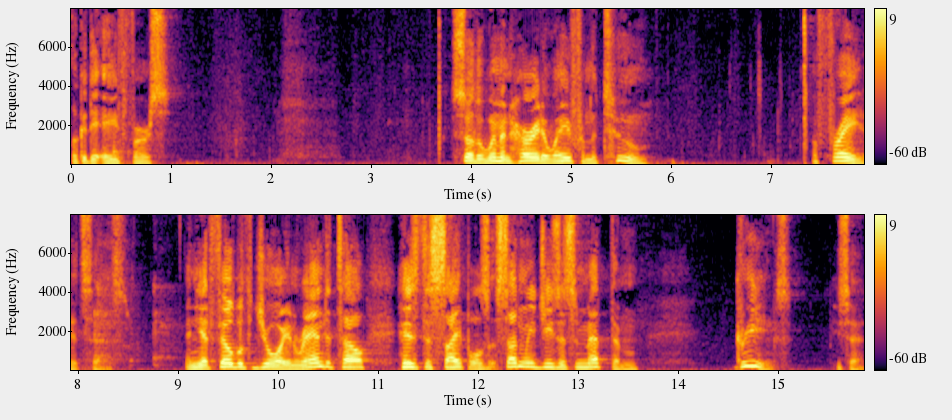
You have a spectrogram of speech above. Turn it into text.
Look at the eighth verse. So the women hurried away from the tomb afraid, it says, and yet filled with joy, and ran to tell his disciples. Suddenly Jesus met them. Greetings, he said.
